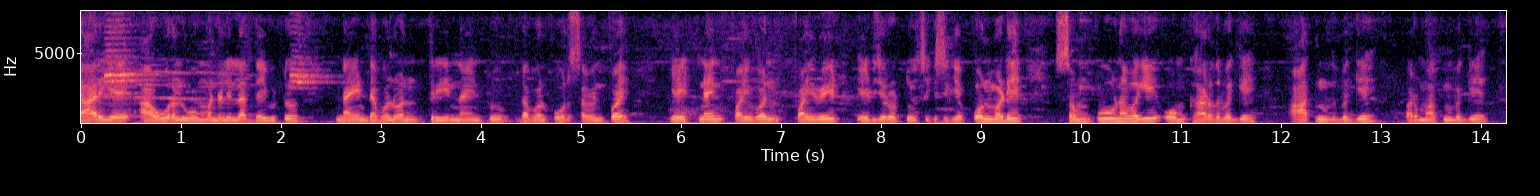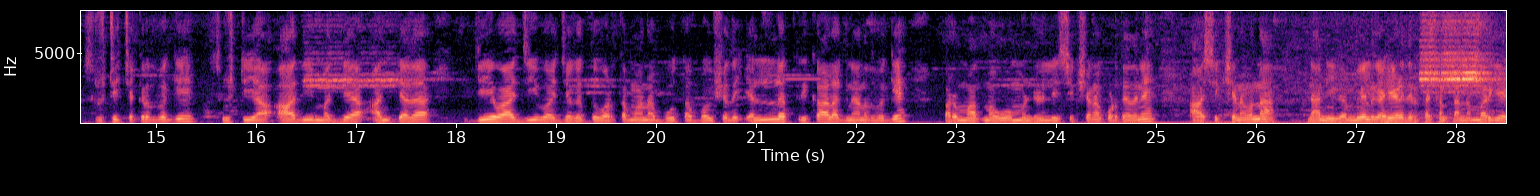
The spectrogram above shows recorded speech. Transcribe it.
ಯಾರಿಗೆ ಆ ಊರಲ್ಲಿ ಓಂ ಮಂಡಳಿ ಇಲ್ಲ, ದಯವಿಟ್ಟು nine double one three nine two double four seven five eight nine five one five eight eight zero two ಸಿಕ್ಸ್ಗೆ ಫೋನ್ ಮಾಡಿ ಸಂಪೂರ್ಣವಾಗಿ ಓಂಕಾರದ ಬಗ್ಗೆ, ಆತ್ಮದ ಬಗ್ಗೆ ಪರಮಾತ್ಮ ಬಗ್ಗೆ, ಸೃಷ್ಟಿ ಚಕ್ರದ ಬಗ್ಗೆ, ಸೃಷ್ಟಿಯ ಆದಿ, ಮಧ್ಯ, ಅಂತ್ಯದ, ಜೀವ ಜೀವ ಜಗತ್ತು, ವರ್ತಮಾನ, ಭೂತ, ಭವಿಷ್ಯದ ಎಲ್ಲ ತ್ರಿಕಾಲ ಜ್ಞಾನದ ಬಗ್ಗೆ ಪರಮಾತ್ಮ ಓಂ ಮಂಡಳಿಯಲ್ಲಿ ಶಿಕ್ಷಣ ಕೊಡ್ತಾ ಇದ್ದಾನೆ. ಆ ಶಿಕ್ಷಣವನ್ನು ನಾನೀಗ ಮೇಲ್ಗ ಹೇಳದಿರ್ತಕ್ಕಂಥ ನಂಬರ್ಗೆ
